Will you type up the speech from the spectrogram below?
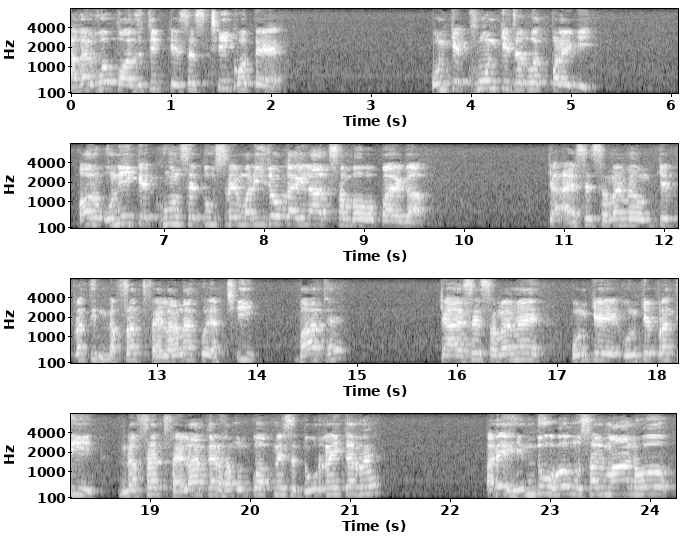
अगर वो पॉजिटिव केसेस ठीक होते हैं, उनके खून की ज़रूरत पड़ेगी और उन्हीं के खून से दूसरे मरीजों का इलाज संभव हो पाएगा। क्या ऐसे समय में उनके प्रति नफरत फैलाना कोई अच्छी बात है? क्या ऐसे समय में उनके उनके प्रति नफरत फैलाकर हम उनको अपने से दूर नहीं कर रहे? अरे हिंदू हो, मुसलमान हो,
